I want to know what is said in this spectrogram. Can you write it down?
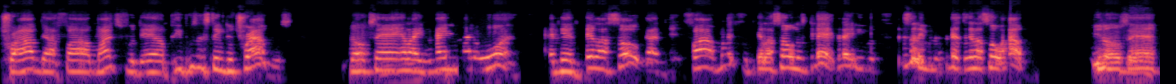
Tribe got five mics for them People's Instinctive Travels. You know what I'm saying? In like 1991. And then De La Soul got five mics for De La Soul is dead. That ain't even this not even the best De La Soul album. You know what I'm saying?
